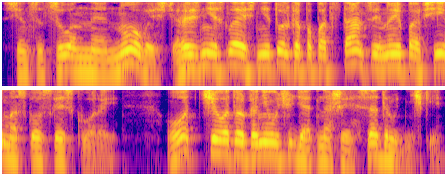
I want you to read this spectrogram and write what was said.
Сенсационная новость разнеслась не только по подстанции, но и по всей московской скорой. Вот чего только не учудят наши сотруднички.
